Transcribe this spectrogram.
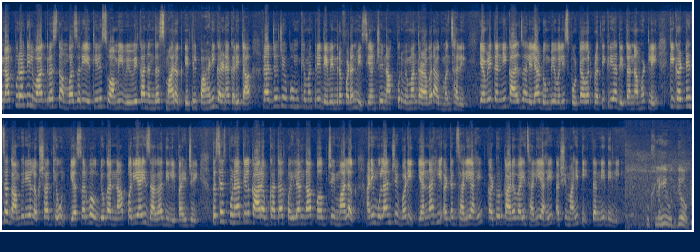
नागपुरातील वादग्रस्त अंबाझरी येथील स्वामी विवेकानंद स्मारक येथील पाहणी करण्याकरिता राज्याचे उपमुख्यमंत्री देवेंद्र फडणवीस यांचे नागपूर विमानतळावर आगमन झाले. यावेळी त्यांनी काल झालेल्या डोंबिवली स्फोटावर प्रतिक्रिया देताना म्हटले की घटनेचं गांभीर्य लक्षात घेऊन या सर्व उद्योगांना पर्यायी जागा दिली पाहिजे. तसेच पुण्यातील कार अपघातात पहिल्यांदा पबचे मालक आणि मुलांचे वडील यांनाही अटक झाली आहे कठोर कारवाई झाली आहे अशी माहिती त्यांनी दिली. कुठलेही उद्योग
